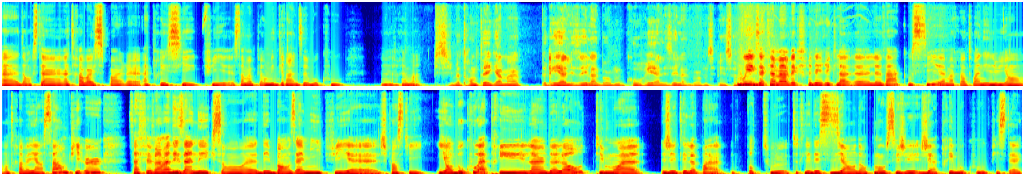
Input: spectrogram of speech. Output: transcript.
Euh, donc, c'était un, travail super euh, apprécié, puis euh, ça m'a permis de grandir beaucoup, vraiment. Puis si je me trompe, également réalisé l'album ou co-réalisé l'album, c'est bien ça? Oui, exactement, avec Frédéric Levac aussi. Marc-Antoine et lui ont, travaillé ensemble. Puis eux, ça fait vraiment des années qu'ils sont euh, des bons amis. Puis euh, je pense qu'ils ont beaucoup appris l'un de l'autre. Puis moi, j'ai été là pour, toutes les décisions. Donc moi aussi, j'ai appris beaucoup. Puis c'était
